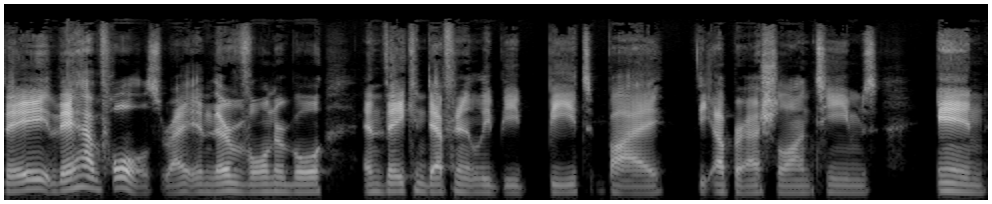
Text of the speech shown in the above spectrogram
they they have holes, right? And they're vulnerable and they can definitely be beat by the upper echelon teams in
